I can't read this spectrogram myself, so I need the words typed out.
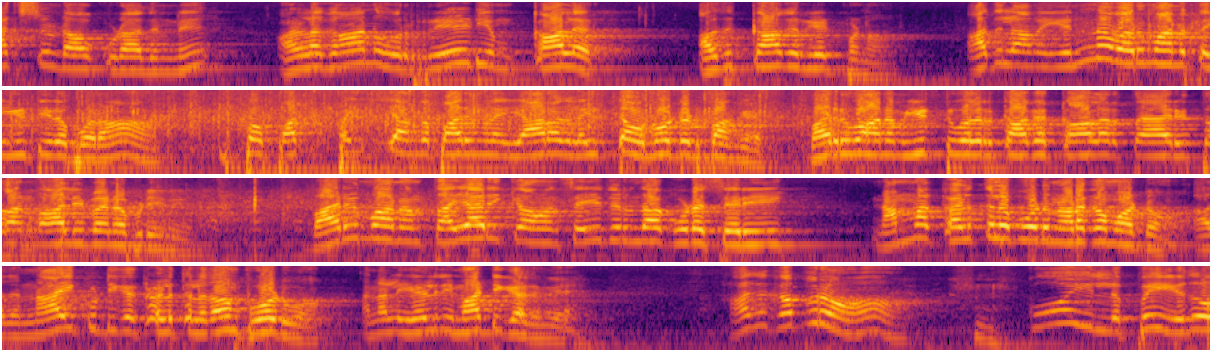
ஆக்சிடென்ட் ஆகக்கூடாதுன்னு அழகான ஒரு ரேடியம் காலர் அதுக்காக ரியேட் பண்ணான். அதில் அவன் என்ன வருமானத்தை ஈட்டிட போகிறான் இப்போ பத் பைக்கு அங்கே பாருங்களேன் யாராவது லைட்டாக நோட் எடுப்பாங்க. வருமானம் ஈட்டுவதற்காக காலர் தயாரித்தான் வாலிபன் அப்படின்னு. வருமானம் தயாரிக்க அவன் செய்திருந்தா கூட சரி நம்ம கழுத்தில் போட்டு நடக்க மாட்டோம். அது நாய்க்குட்டிக்க கழுத்தில் தான் போடுவோம். அதனால எழுதி மாட்டிக்காதுங்க. அதுக்கப்புறம் கோயிலில் போய் ஏதோ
